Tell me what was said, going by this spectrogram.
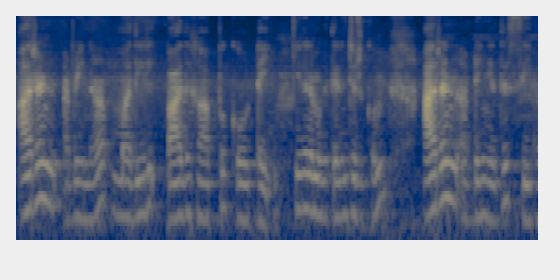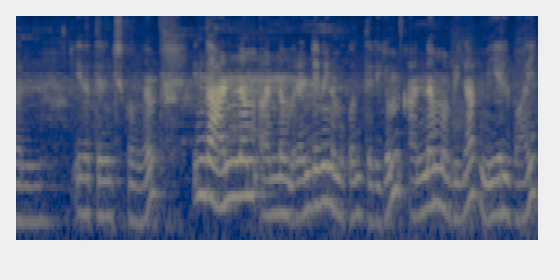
அரண் அப்படின்னா மதில் பாதுகாப்பு கோட்டை. இது நமக்கு தெரிஞ்சிருக்கும். அரண் அப்படிங்கிறது சிவன். இதை தெரிஞ்சுக்கோங்க. இந்த அன்னம் அன்னம் ரெண்டுமே நமக்கு வந்து தெரியும். அன்னம் அப்படின்னா மேல்வாய்.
